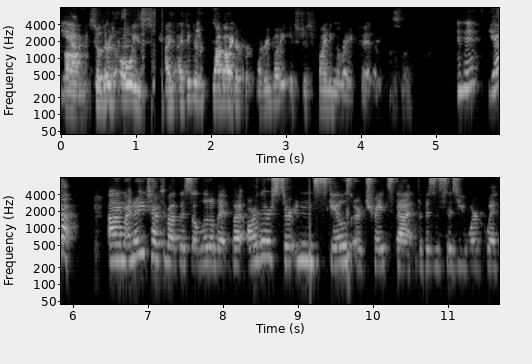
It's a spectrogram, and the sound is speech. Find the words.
yeah. Um, so there's always I, I, think there's a job out there for everybody it's just finding the right fit mm-hmm. yeah um, I know you talked about this a little bit, but are there certain skills or traits that the businesses you work with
